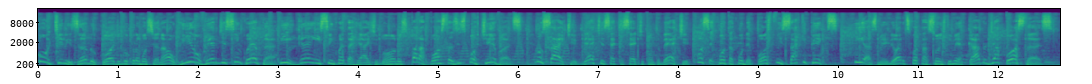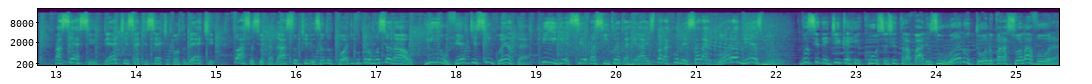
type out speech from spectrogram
utilizando o código promocional Rio Verde 50 e ganhe 50 reais de bônus para apostas esportivas. No site bet77.bet você conta com depósito e saque Pix e as melhores cotações do mercado de apostas. Acesse bet77.bet, faça seu cadastro utilizando o código promocional Rio Verde 50 e receba 50 reais para começar agora agora mesmo. Você dedica recursos e trabalhos o ano todo para a sua lavoura.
